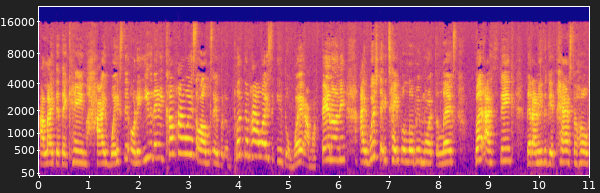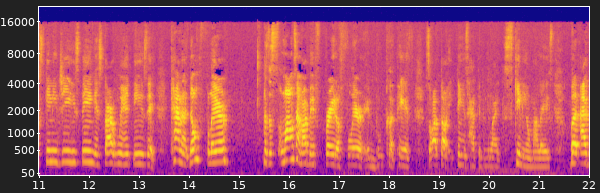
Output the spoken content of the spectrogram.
I like that they came high-waisted or they either they didn't come high-waisted or I was able to put them high-waisted. Either way, I'm a fan on it. I wish they taper a little bit more at the legs, but I think that I need to get past the whole skinny jeans thing and start wearing things that kind of don't flare. Because a long time I've been afraid of flare and boot cut pants. So I thought things had to be like skinny on my legs. But I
